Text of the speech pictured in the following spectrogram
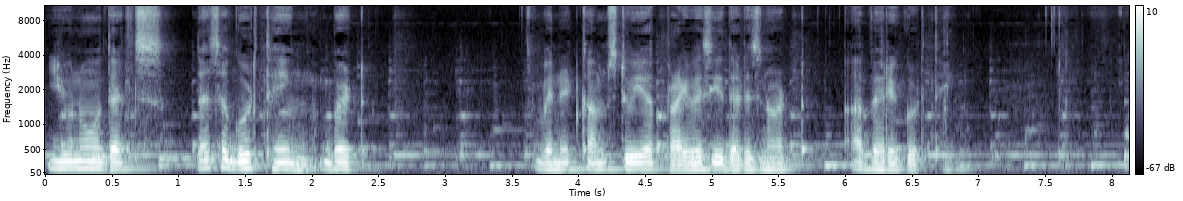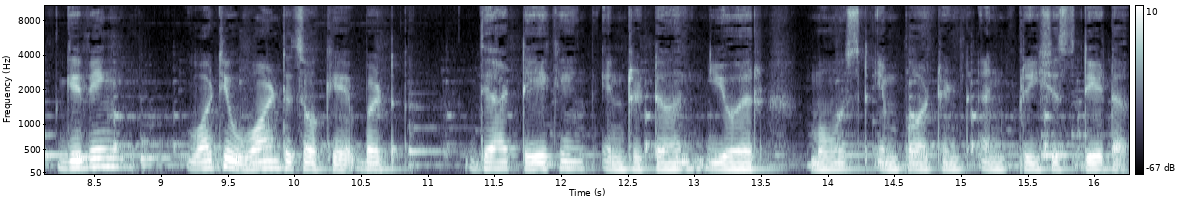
You know that's that's a good thing but when it comes to your privacy that is not a very good thing. Giving what you want is okay but they are taking in return your most important and precious data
